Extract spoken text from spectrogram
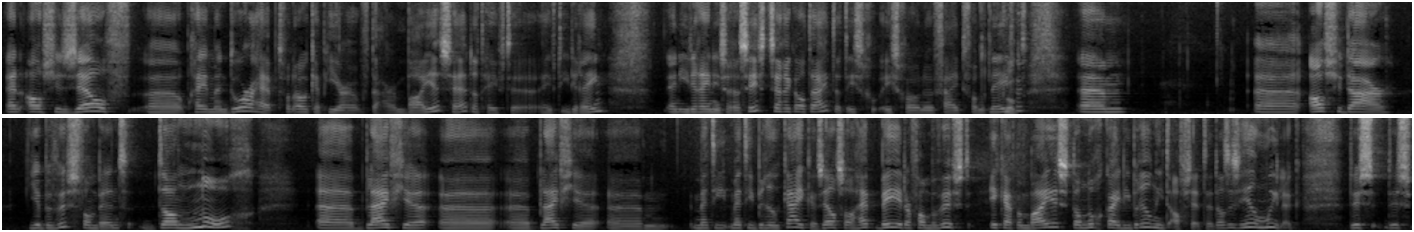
En als je zelf eh, op een gegeven moment doorhebt van... oh, ik heb hier of daar een bias, hè, dat heeft, eh, heeft iedereen. En iedereen is racist, zeg ik altijd. Dat is, is gewoon een feit van het leven. Eh, als je daar je bewust van bent, dan nog blijf je, blijf je ehm, met, die, met die bril kijken. Zelfs al heb, ben je ervan bewust, ik heb een bias, dan nog kan je die bril niet afzetten. Dat is heel moeilijk. Dus, dus,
